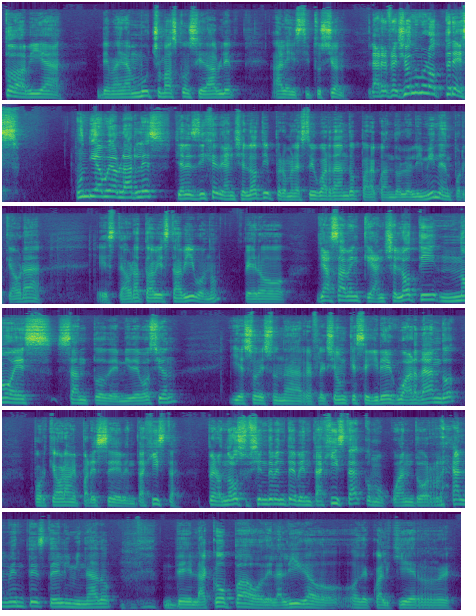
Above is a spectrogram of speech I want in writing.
todavía de manera mucho más considerable a la institución. La reflexión número tres un día voy a hablarles, ya les dije, de Ancelotti, pero me la estoy guardando para cuando lo eliminen, porque ahora, este, ahora todavía está vivo, ¿no? Pero ya saben que Ancelotti no es santo de mi devoción y eso es una reflexión que seguiré guardando porque ahora me parece ventajista, pero no lo suficientemente ventajista como cuando realmente esté eliminado de la Copa o de la Liga o, de cualquier...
